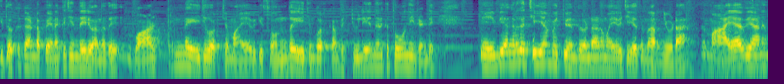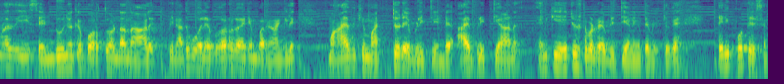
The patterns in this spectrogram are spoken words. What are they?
ഇതൊക്കെ കണ്ടപ്പോൾ എനിക്ക് ചിന്തയിൽ വന്നത് വാൾട്ടറിന്റെ ഏജ് കുറച്ച മായാവിക്ക് സ്വന്തം ഏജും കുറയ്ക്കാൻ പറ്റൂലേ എന്ന് എനിക്ക് തോന്നിയിട്ടുണ്ട്. മേ ബി അങ്ങനെയൊക്കെ ചെയ്യാൻ പറ്റും എന്തുകൊണ്ടാണ് മായാവി ചെയ്യാത്തതെന്ന് അറിഞ്ഞുകൂടാ? മായാവിയാണ് നമ്മൾ ഈ സെൻഡൂനൊക്കെ പുറത്തു കൊണ്ടുവന്ന ആൾ പിന്നെ അതുപോലെ വേറൊരു കാര്യം പറയുകയാണെങ്കിൽ മായാവിക്ക് മറ്റൊരു എബിലിറ്റി ഉണ്ട്. ആ എബിലിറ്റിയാണ് എനിക്ക് ഏറ്റവും ഇഷ്ടപ്പെട്ട ഒരു എബിലിറ്റിയാണ് ഇങ്ങനത്തെ എബിലിറ്റി ഒക്കെ. ടെലിപ്പോർട്ടേഷൻ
